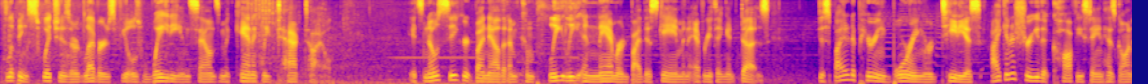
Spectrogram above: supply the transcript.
Flipping switches or levers feels weighty and sounds mechanically tactile. It's no secret by now that I'm completely enamored by this game and everything it does. Despite it appearing boring or tedious, I can assure you that Coffee Stain has gone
